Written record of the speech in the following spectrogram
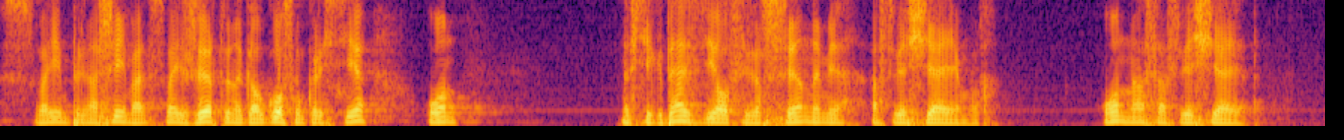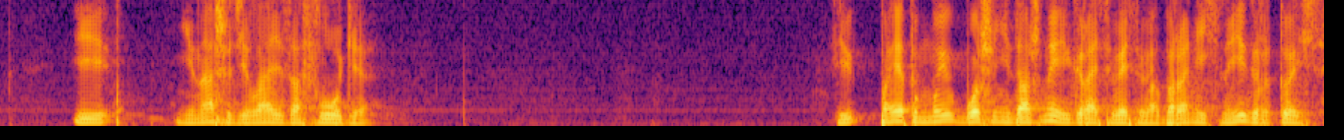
своим приношением, своей жертвой на Голгофском кресте он – навсегда сделал совершенными освящаемых. Он нас освящает. И не наши дела и заслуги. И поэтому мы больше не должны играть в эти оборонительные игры, то есть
